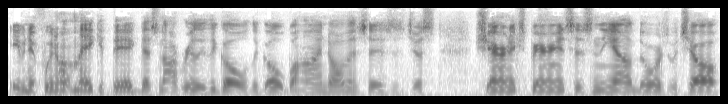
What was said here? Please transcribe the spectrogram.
even if we don't make it big, that's not really the goal. The goal behind all this is, is just sharing experiences in the outdoors with y'all.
